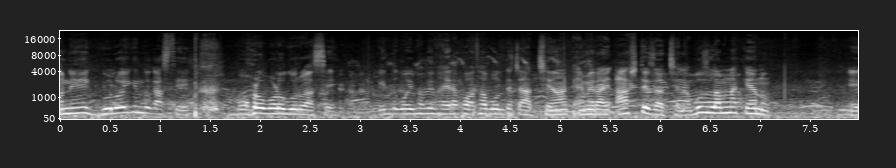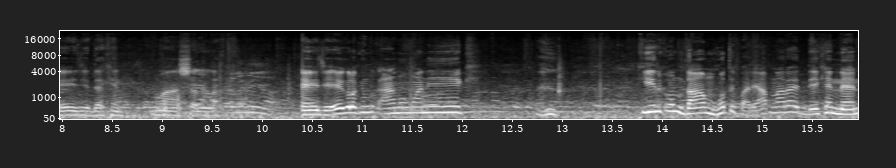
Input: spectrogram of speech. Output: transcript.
অনেকগুলোই কিন্তু কাছে বড় বড় গরু আছে। কিন্তু ওইভাবে ভাইরা কথা বলতে চাচ্ছে না, ক্যামেরায় আসতে চাচ্ছে না, বুঝলাম না কেন? এই যে দেখেন মাশাল্লাহ এই যে এগুলো কিন্তু আনুমানিক কীরকম দাম হতে পারে? আপনারা দেখে নেন,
